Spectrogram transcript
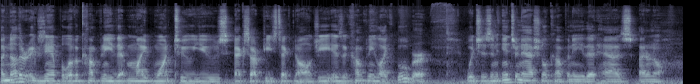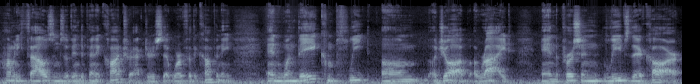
Another example of a company that might want to use XRP's technology is a company like Uber, which is an international company that has, I don't know how many thousands of independent contractors that work for the company. And when they complete um, a job, a ride, and the person leaves their car,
